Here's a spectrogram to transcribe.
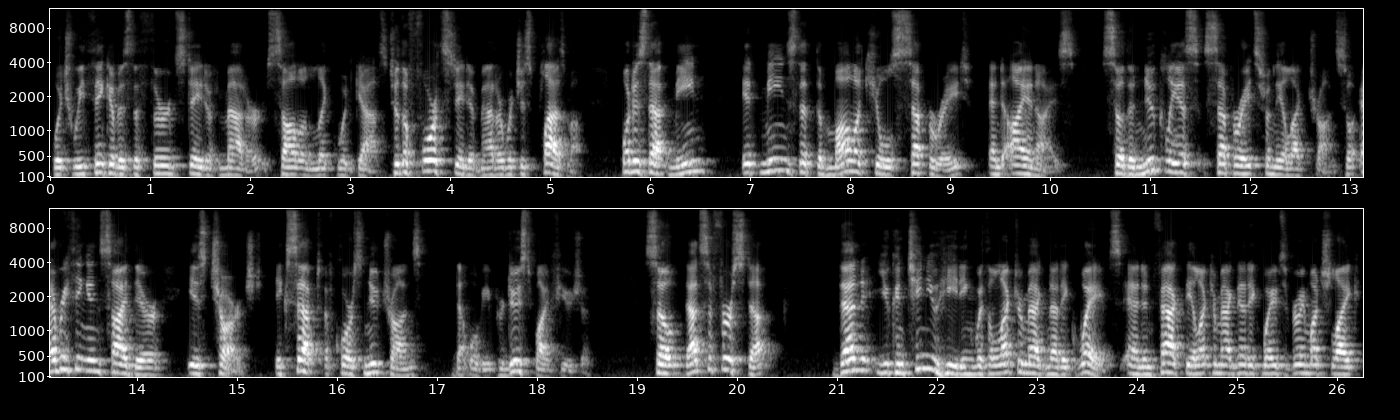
which we think of as the third state of matter, solid, liquid, gas, to the fourth state of matter, which is plasma. What does that mean? It means that the molecules separate and ionize. So the nucleus separates from the electrons. So everything inside there is charged, except, of course, neutrons that will be produced by fusion. So that's the first step. Then you continue heating with electromagnetic waves. And in fact, the electromagnetic waves are very much like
